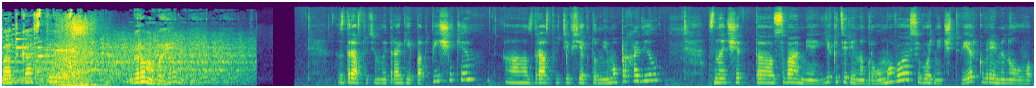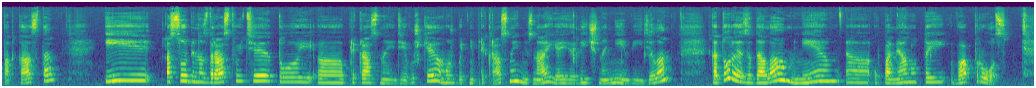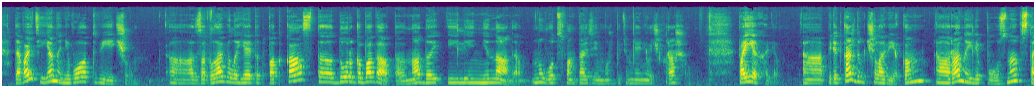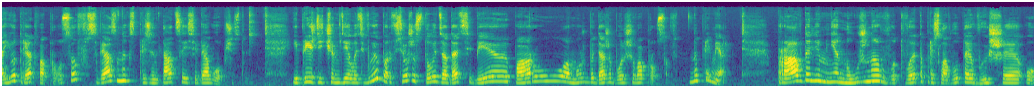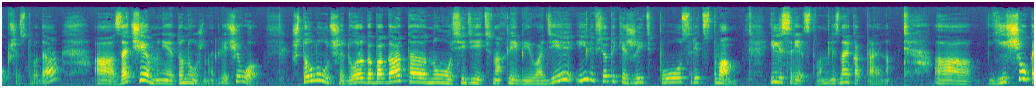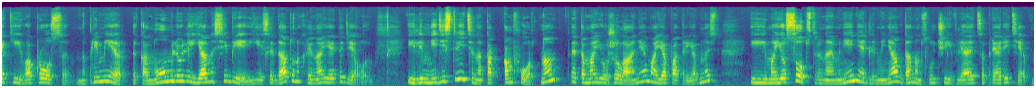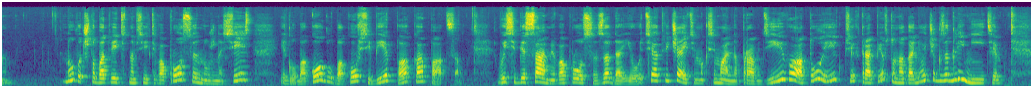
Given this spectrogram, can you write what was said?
Подкасты Громовой. Здравствуйте, мои дорогие подписчики. А, здравствуйте все, кто мимо проходил. Значит, а, с вами Екатерина Громова. Сегодня четверг, время нового подкаста. И особенно здравствуйте той э, прекрасной девушке, а может быть не прекрасной, не знаю, я ее лично не видела, которая задала мне э, упомянутый вопрос. Давайте я на него отвечу. Э, заглавила я этот подкаст «Дорого-богато. Надо или не надо?» Ну вот с фантазией, может быть, у меня не очень хорошо. Поехали. А, перед каждым человеком а, рано или поздно встает ряд вопросов, связанных с презентацией себя в обществе. И прежде чем делать выбор, все же стоит задать себе пару, а может быть даже больше вопросов. Например, правда ли мне нужно вот в это пресловутое высшее общество? Да? А зачем мне это нужно? Для чего? Что лучше, дорого-богато, но сидеть на хлебе и воде или все-таки жить по средствам или средствам, не знаю, как правильно. А, еще какие вопросы? Например, экономлю ли я на себе? Если да, то нахрена я это делаю? Или мне действительно так комфортно? Это мое желание, моя потребность, и мое собственное мнение для меня в данном случае является приоритетным. Ну вот, чтобы ответить на все эти вопросы, нужно сесть и глубоко-глубоко в себе покопаться. Вы себе сами вопросы задаете, отвечаете максимально правдиво, а то и к психотерапевту на огонечек загляните.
